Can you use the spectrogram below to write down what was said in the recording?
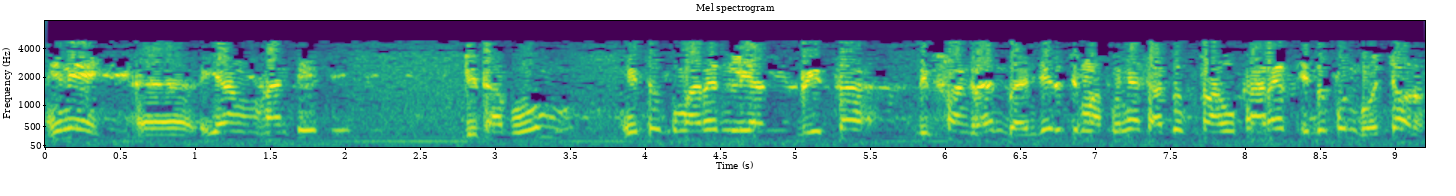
ini eh, yang nanti ditabung itu kemarin lihat berita di Pesanggrahan banjir cuma punya satu perahu karet itu pun bocor.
